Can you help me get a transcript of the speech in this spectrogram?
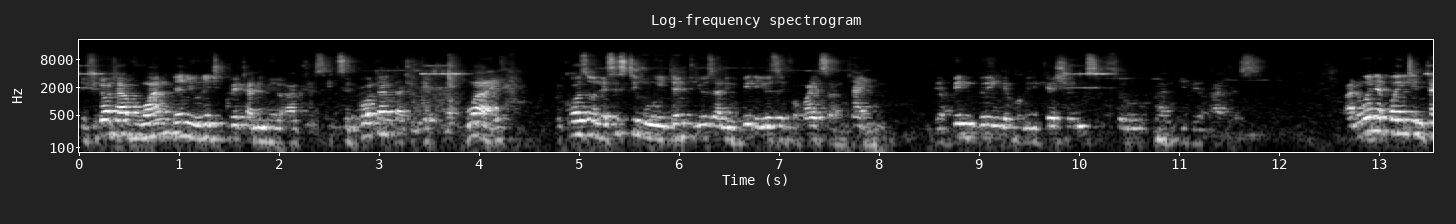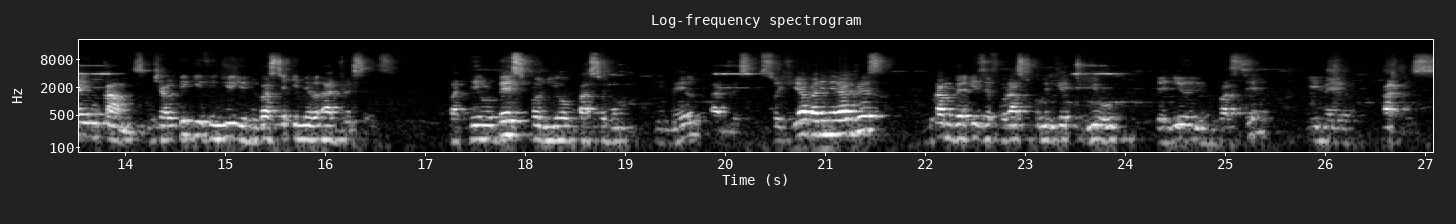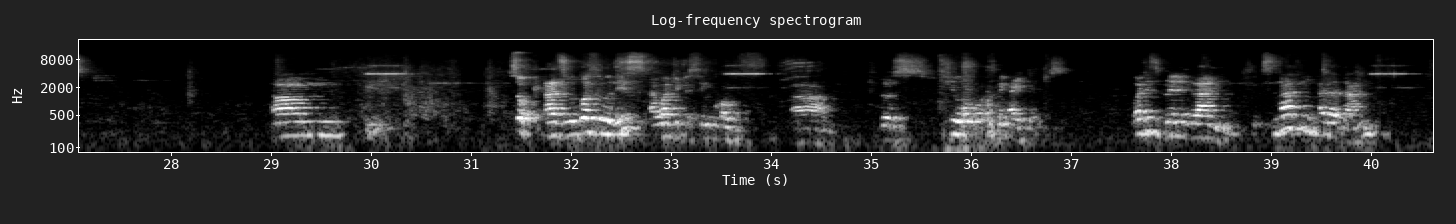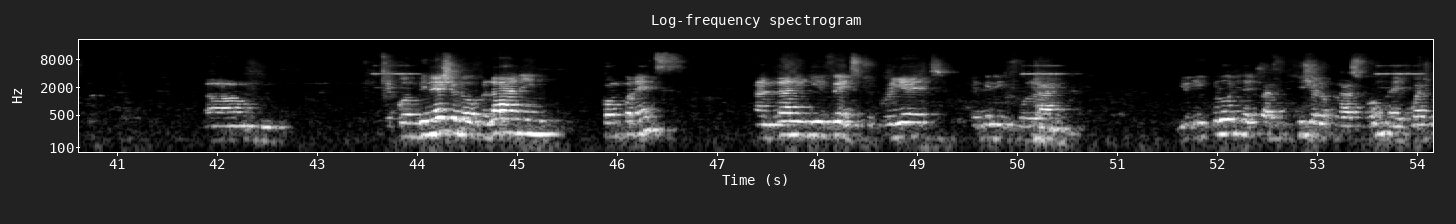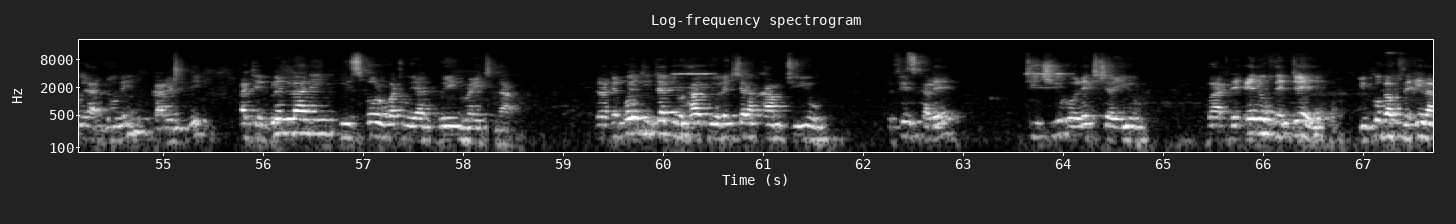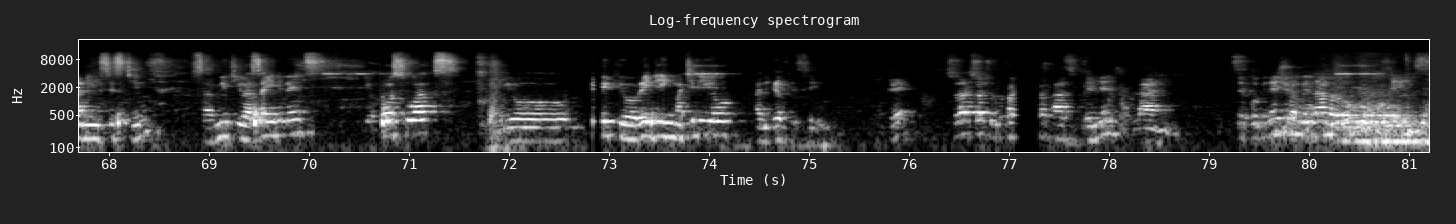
If you don't have one, then you need to create an email address. It's important that you get one. Why? Because on the system we intend to use and we've been using for quite some time, we have been doing the communications through an email address. And when a point in time comes, we shall be giving you university email addresses, but they will be based on your personal email addresses. So if you have an email address, it becomes very easy for us to communicate to you the new university email address. Um, so as we go through this, I want you to think of um, those few or three items. What is blended learning? It's nothing other than um, a combination of learning components and learning events to create a meaningful learning. You include the traditional classroom, like what we are doing currently. Actually, blended learning is all what we are doing right now. At a point in time, you have your lecturer come to you to physically teach you or lecture you. But at the end of the day, you go back to the e-learning system, submit your assignments, your courseworks, you pick your reading material and everything. Okay? So that's what we refer to as blended learning. It's a combination of a number of things.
